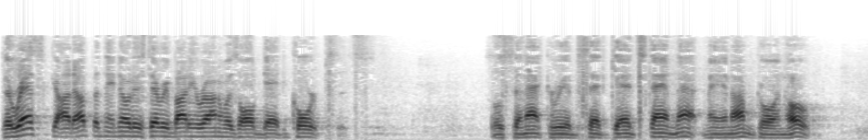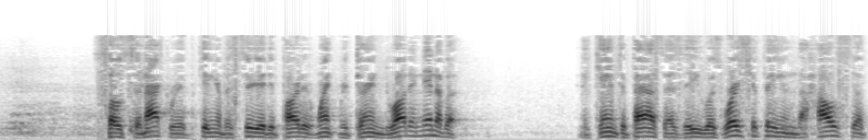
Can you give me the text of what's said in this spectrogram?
The rest got up and they noticed everybody around was all dead corpses. So Sennacherib said, can't stand that, man. I'm going home. So Sennacherib, king of Assyria, departed, went, returned, dwelt in Nineveh. It came to pass as he was worshipping in the house of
